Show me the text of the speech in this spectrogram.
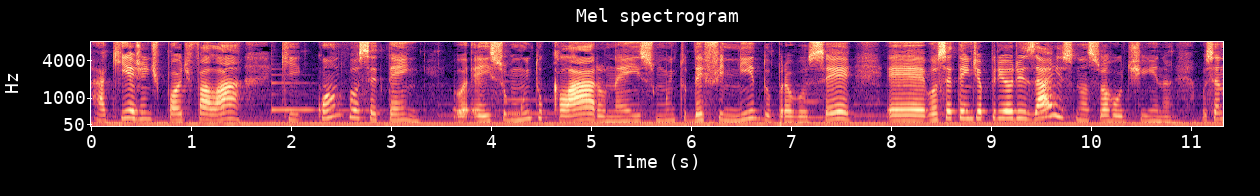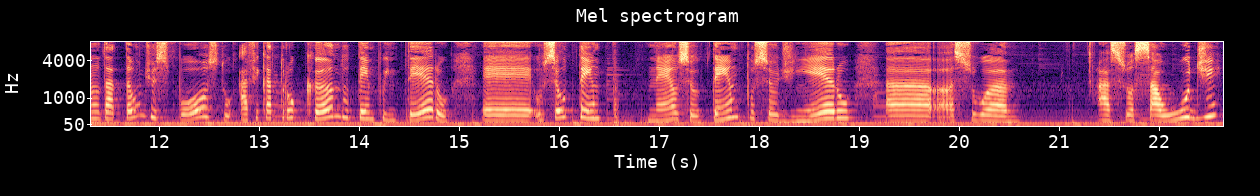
aqui a gente pode falar que quando você tem é isso muito claro, né? Isso muito definido para você, é, você tende a priorizar isso na sua rotina. Você não está tão disposto a ficar trocando o tempo inteiro é, o seu tempo, né? O seu tempo, o seu dinheiro, a, a sua a sua saúde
